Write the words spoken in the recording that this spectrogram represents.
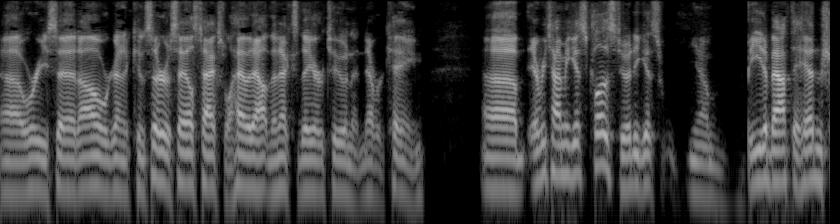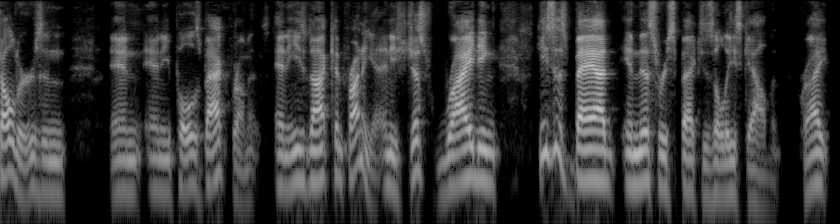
uh, where he said, "Oh, we're going to consider a sales tax. We'll have it out in the next day or two, and it never came. Uh, every time he gets close to it, he gets you know beat about the head and shoulders, and and and he pulls back from it, and he's not confronting it, and he's just riding. He's as bad in this respect as Alyse Galvin, right?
